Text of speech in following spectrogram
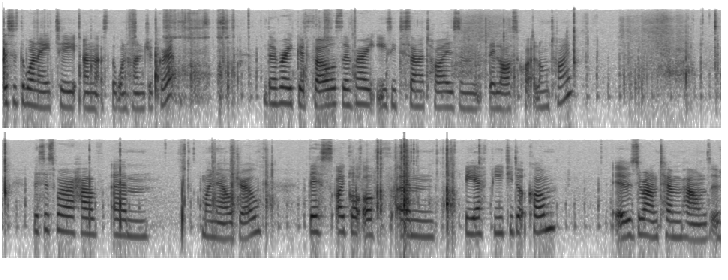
this is the 180 and that's the 100 grit. They're very good files, they're very easy to sanitize and they last quite a long time. This is where I have um, my nail drill. This I got off um, bfbeauty.com. It was around £10, it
